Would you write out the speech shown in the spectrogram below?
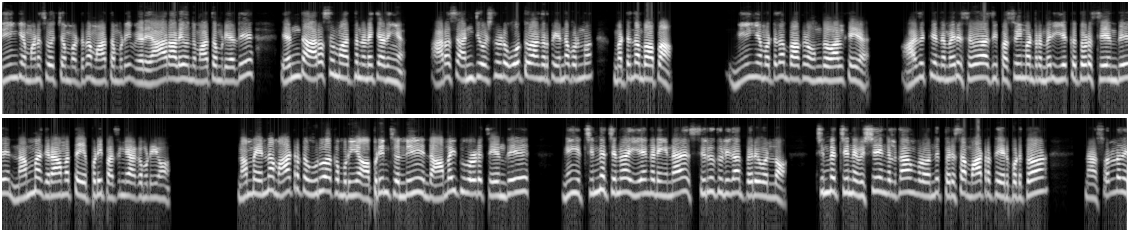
நீங்க மனசு வச்சா மட்டும்தான் மாற்ற முடியும். வேற யாராலையும் வந்து மாற்ற முடியாது. எந்த அரசும் மாத்தணும்னு நினைக்காதீங்க. அரசு அஞ்சு வருஷத்தோட ஓட்டு வாங்குறதுக்கு என்ன பண்ணணும் மட்டும்தான் பார்ப்பான். நீங்கள் மட்டும் தான் பார்க்கணும் உங்கள் வாழ்க்கையை அதுக்கு இந்த மாதிரி சிவகாசி பசுமை பண்ணுற மாதிரி இயக்கத்தோட சேர்ந்து, நம்ம கிராமத்தை எப்படி பசுமையாக்க முடியும்? நம்ம என்ன மாற்றத்தை உருவாக்க முடியும்? அப்படின்னு சொல்லி இந்த அமைப்புகளோட சேர்ந்து, நீங்கள் சின்ன சின்னதாக இயங்குனீங்கன்னா, சிறுதுளி தான் பெருவெள்ளம். சின்ன சின்ன விஷயங்கள் தான் உங்களை வந்து பெருசாக மாற்றத்தை ஏற்படுத்தும். நான் சொல்றது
